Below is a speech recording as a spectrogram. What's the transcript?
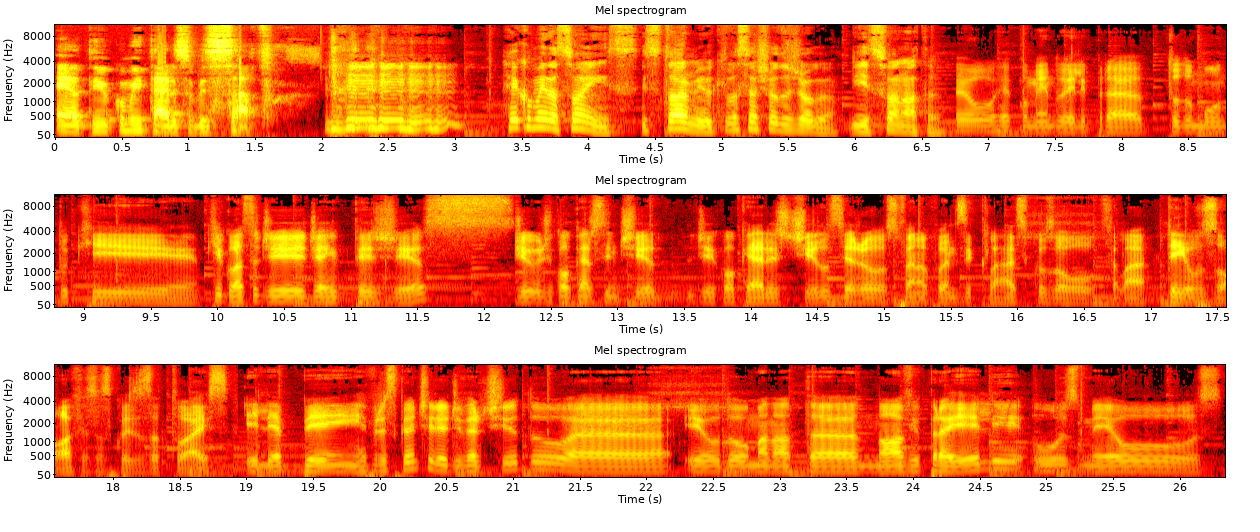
É, eu tenho comentários sobre esse sapo. Recomendações. Storm, o que você achou do jogo? E sua nota? Eu recomendo ele para todo mundo que, que gosta de, de RPGs. De, de, qualquer sentido, de qualquer estilo, seja os Final Fantasy clássicos ou, sei lá, Tales of, essas coisas atuais. Ele é bem refrescante, ele é divertido. Uh, eu dou uma nota 9 para ele. Os meus.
